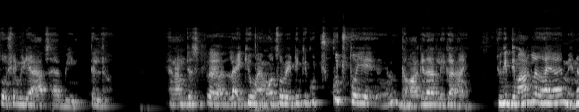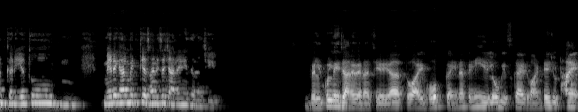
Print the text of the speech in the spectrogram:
social media apps have been till now and I am just like you I am also waiting कि कुछ कुछ तो ये यू नो धमाकेदार लेकर आए। क्योंकि दिमाग लगाया है मेहनत करी है तो मेरे ख्याल में इतनी आसानी से जाने नहीं देना चाहिए। बिल्कुल नहीं जाने देना चाहिए यार। तो आई होप कहीं ना कहीं ये लोग इसका एडवांटेज उठाएँ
